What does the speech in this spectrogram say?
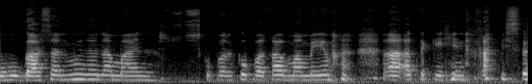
huhugasan mo na naman. Kupar ko baka mamaya aatakihin na kami sa,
